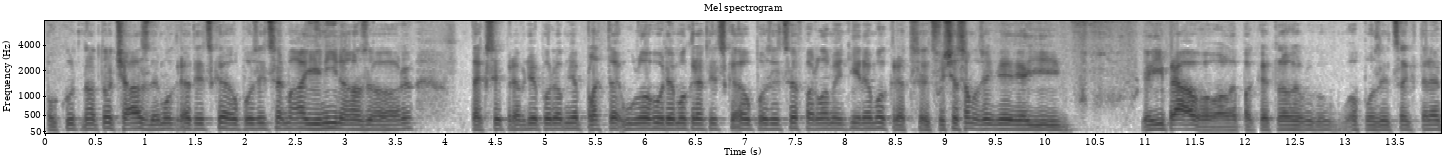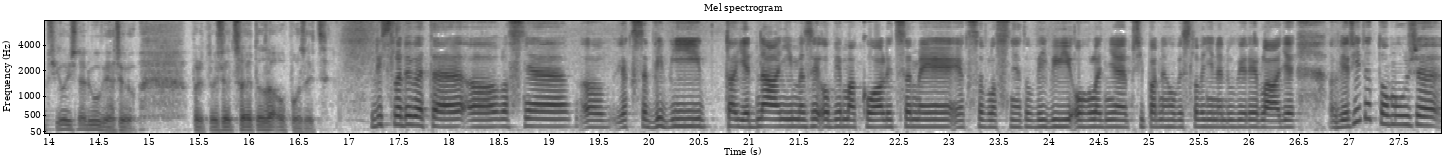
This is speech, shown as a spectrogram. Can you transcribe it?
Pokud na to část demokratické opozice má jiný názor, tak si pravděpodobně plete úlohu demokratické opozice v parlamentní demokracii, což je samozřejmě její její právo, ale pak je to opozice, které příliš nedůvěřuju. Protože co je to za opozici? Když sledujete uh, vlastně, uh, jak se vyvíjí ta jednání mezi oběma koalicemi, jak se vlastně to vyvíjí ohledně případného vyslovení nedůvěry vládě, věříte tomu, že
